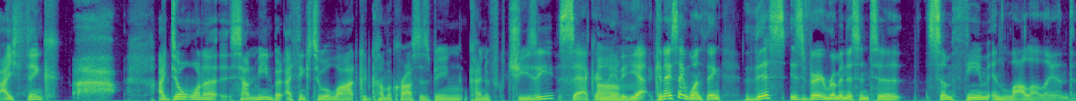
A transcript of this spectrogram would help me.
I think. I don't want to sound mean, but I think to a lot could come across as being kind of cheesy. Saccharine, maybe. Um, Yeah. Can I say one thing? This is very reminiscent to some theme in La La Land.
